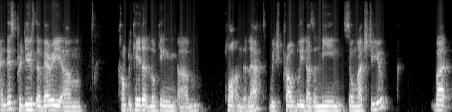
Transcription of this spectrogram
And this produced a very um, complicated looking um, plot on the left, which probably doesn't mean so much to you. But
